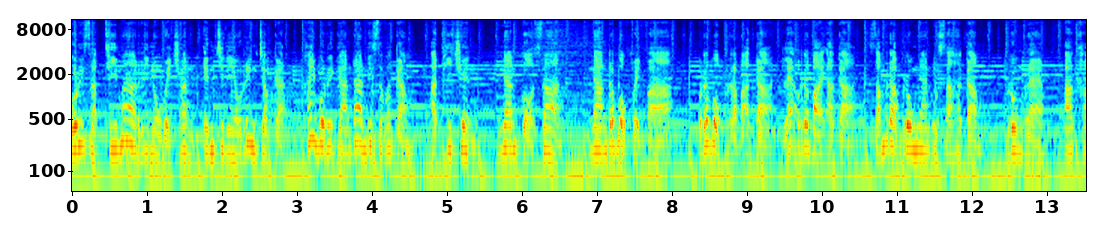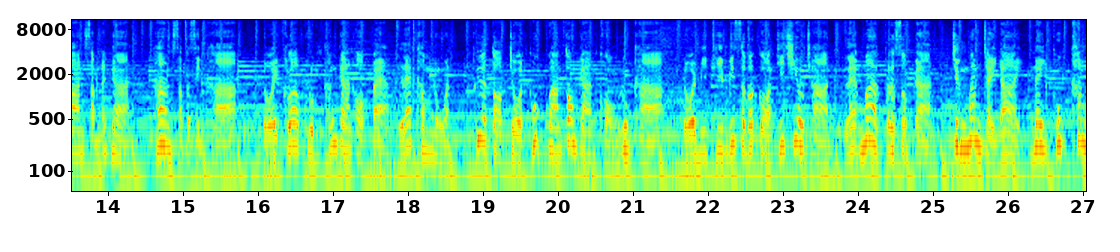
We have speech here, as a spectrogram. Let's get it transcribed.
บริษัททีมารีโนเวชั่นเอนจิเนียริงจำกัด ให้บริการด้านวิศวกรรม อาทิเช่น งานก่อสร้าง งานระบบไฟฟ้า ระบบปรับอากาศและระบายอากาศสำหรับโรงงานอุตสาหกรรม โรงแรม อาคารสำนักงาน ห้างสรรพสินค้า โดยครอบคลุมทั้งการออกแบบและคำนวณ เพื่อตอบโจทย์ทุกความต้องการของลูกค้า โดยมีทีมวิศวกรที่เชี่ยวชาญ และมากประสบการณ์ จึงมั่นใจได้ในทุกขั้น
